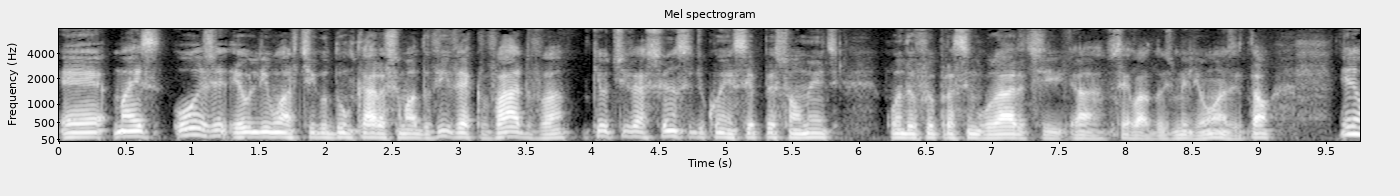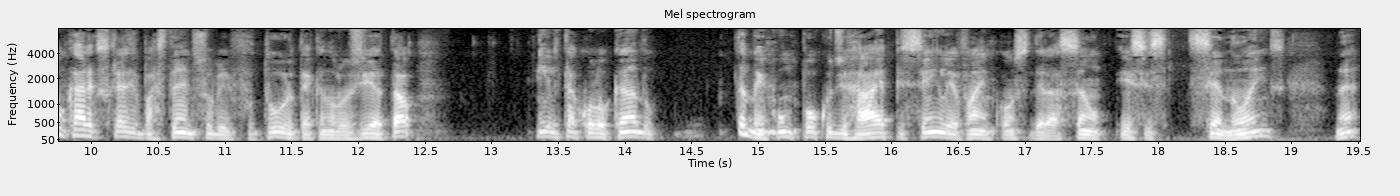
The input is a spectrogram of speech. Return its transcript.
é, mas hoje eu li um artigo de um cara chamado Vivek Vadva, que eu tive a chance de conhecer pessoalmente quando eu fui para a Singularity, ah, sei lá, 2011 e tal. Ele é um cara que escreve bastante sobre futuro, tecnologia e tal. E ele está colocando, também com um pouco de hype, sem levar em consideração esses senões, né?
